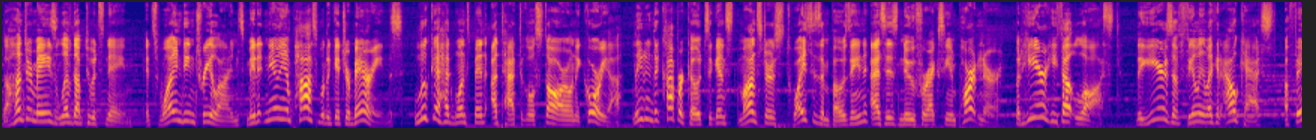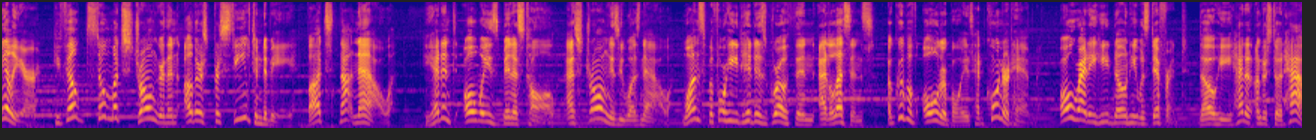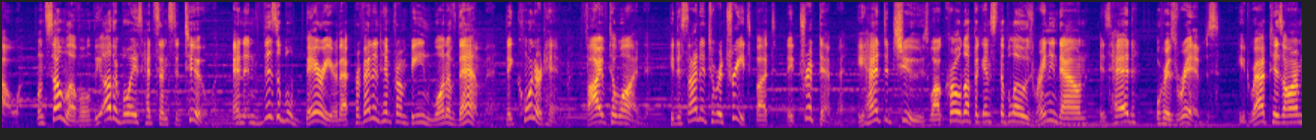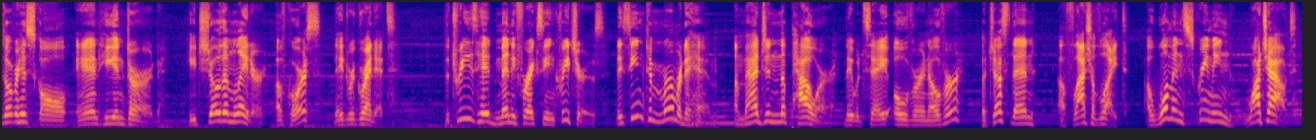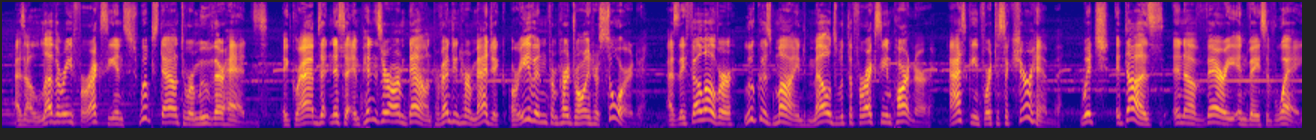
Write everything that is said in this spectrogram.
The Hunter Maze lived up to its name. Its winding tree lines made it nearly impossible to get your bearings. Lukka had once been a tactical star on Ikoria, leading the Coppercoats against monsters twice as imposing as his new Phyrexian partner. But here he felt lost. The years of feeling like an outcast, a failure, he felt so much stronger than others perceived him to be. But not now. He hadn't always been as tall, as strong as he was now. Once, before he'd hit his growth in adolescence, a group of older boys had cornered him. Already he'd known he was different, though he hadn't understood how. On some level, the other boys had sensed it too. An invisible barrier that prevented him from being one of them. They cornered him, 5 to 1. He decided to retreat, but they tripped him. He had to choose while curled up against the blows raining down, his head or his ribs. He'd wrapped his arms over his skull, and he endured. He'd show them later, of course, they'd regret it. The trees hid many Phyrexian creatures. They seemed to murmur to him, Imagine the power, they would say over and over. But just then, a flash of light, a woman screaming, Watch out! as a leathery Phyrexian swoops down to remove their heads. It grabs at Nissa and pins her arm down, preventing her magic or even from her drawing her sword. As they fell over, Lukka's mind melds with the Phyrexian partner, asking for it to secure him, which it does in a very invasive way.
